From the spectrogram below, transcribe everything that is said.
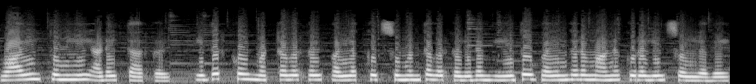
வாயில் துணியை அடைத்தார்கள். இதற்குள் மற்றவர்கள் பல்லக்கு சுமந்தவர்களிடம் ஏதோ பயங்கரமான குரலில் சொல்லவே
